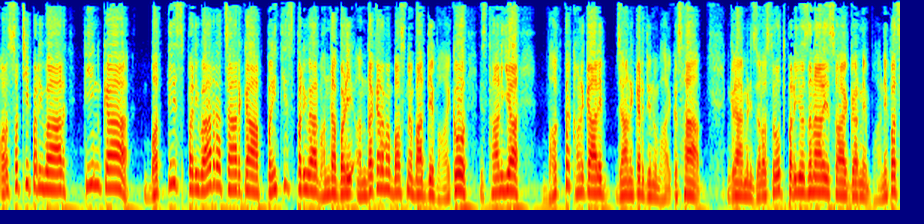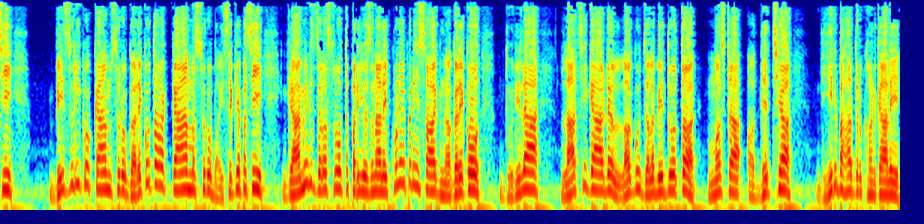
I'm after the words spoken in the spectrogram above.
अडसठी परिवार तीनका बत्तीस परिवार र चारका पैंतिस परिवार भन्दा बढी अन्धकारमा बस्न बाध्य भएको स्थानीय भक्त खड्काले जानकारी दिनुभएको छ। ग्रामीण जलस्रोत परियोजनाले सहयोग गर्ने भनेपछि बिजुलीको काम शुरू गरेको तर काम शुरू भइसकेपछि ग्रामीण जलस्रोत परियोजनाले कुनै पनि सहयोग नगरेको धुरिला लाछीगाड लघु जलविद्युत मस्टा अध्यक्ष धीर बहादुर खड्काले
